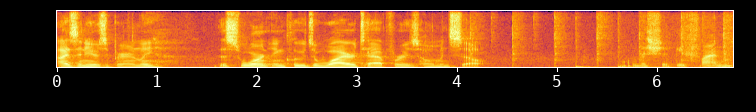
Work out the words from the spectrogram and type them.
eyes and ears apparently, this warrant includes a wiretap for his home and cell. Well, this should be fun.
